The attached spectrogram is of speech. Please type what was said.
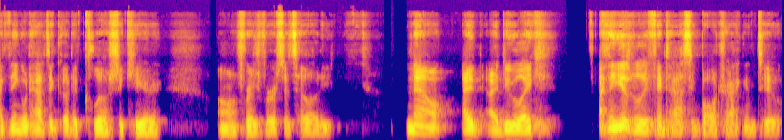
I think would have to go to Khalil Shakir uh, for his versatility. Now, I I do like. I think he has really fantastic ball tracking too.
